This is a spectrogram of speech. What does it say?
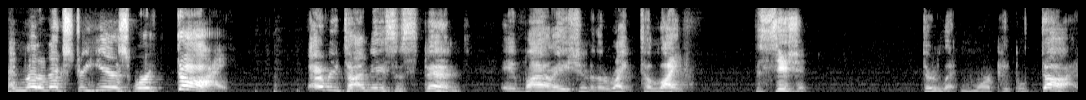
and let an extra year's worth die. Every time they suspend a violation of the right to life decision, they're letting more people die.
